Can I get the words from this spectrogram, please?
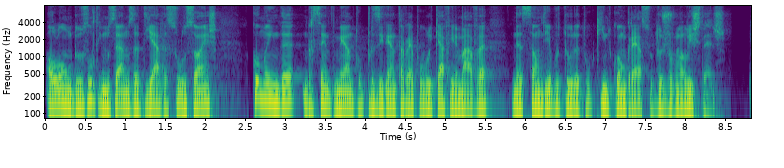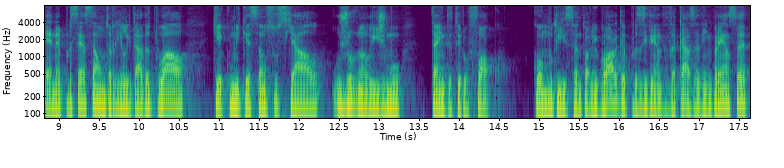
ao longo dos últimos anos, adiadas soluções, como ainda recentemente o Presidente da República afirmava na ação de abertura do 5 Congresso dos Jornalistas. É na percepção da realidade atual que a comunicação social, o jornalismo, tem de ter o foco. Como disse António Borga, presidente da Casa de Imprensa,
